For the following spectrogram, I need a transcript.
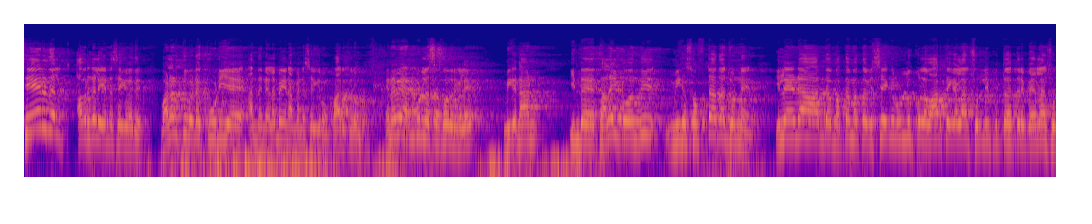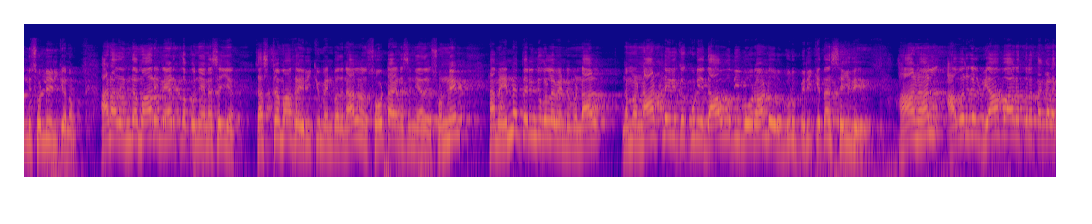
சேருதல் அவர்களை என்ன செய்கிறது? வளர்த்து விடக்கூடிய அந்த நிலைமையை நாம் என்ன செய்கிறோம்? பார்க்கிறோம். எனவே அன்புள்ள சகோதரர்களே மிக நான் இந்த தலைப்பை வந்து மிக சொஃப்டாக தான் சொன்னேன். இல்லைடா அந்த மற்ற மற்ற விஷயங்கள் உள்ளுக்குள்ள வார்த்தைகள்லாம் சொல்லி புத்தகத்தில் பேர்லாம் சொல்லி சொல்லி இருக்கணும் ஆனால் அது இந்த மாதிரி நேரத்தில் கொஞ்சம் என்ன செய்யும்? கஷ்டமாக இருக்கும் என்பதனால் நான் சோட்டா என்ன செஞ்சேன் அதை சொன்னேன். நம்ம என்ன தெரிந்து கொள்ள வேண்டும் என்றால் நம்ம நாட்டில் இருக்கக்கூடிய தாவூதி போராண்டு ஒரு குரூப் இருக்க தான் செய்து. ஆனால் அவர்கள் வியாபாரத்தில் தங்களோட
